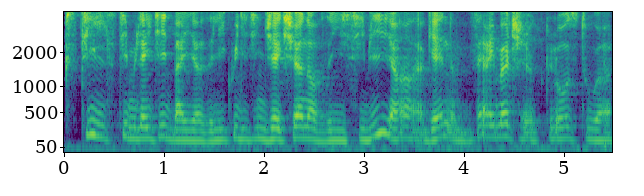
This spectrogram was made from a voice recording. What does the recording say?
still stimulated by uh, the liquidity injection of the ECB, uh, again, very much uh, close to, uh,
